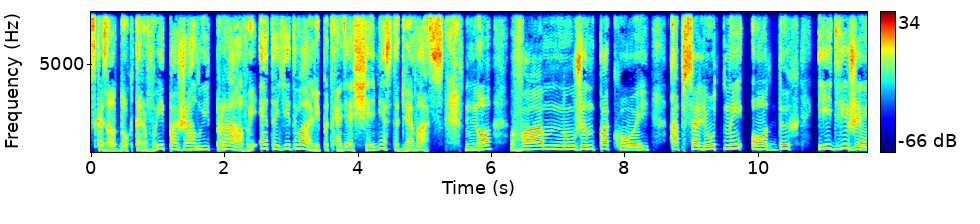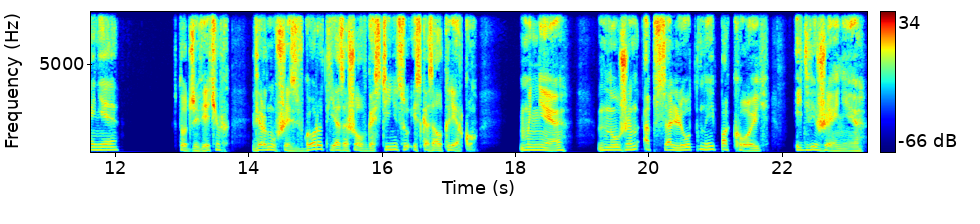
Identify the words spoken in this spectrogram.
сказал доктор, — вы, пожалуй, правы. Это едва ли подходящее место для вас. Но вам нужен покой, абсолютный отдых и движение. В тот же вечер, вернувшись в город, я зашел в гостиницу и сказал клерку, «Мне нужен абсолютный покой и движение».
